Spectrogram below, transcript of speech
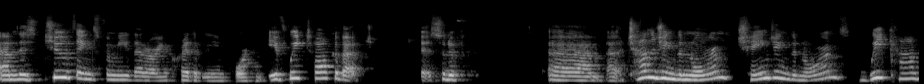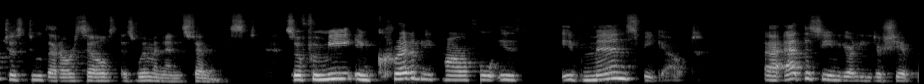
Um, there's two things for me that are incredibly important. If we talk about uh, sort of um, uh, challenging the norm, changing the norms, we can't just do that ourselves as women and as feminists. So for me, incredibly powerful is if men speak out uh, at the senior leadership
